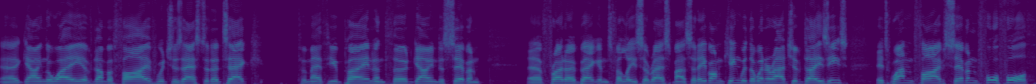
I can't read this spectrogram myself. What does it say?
uh, going the way of number five, which is Aston Attack for Matthew Payne. And third, going to seven. Uh, Frodo Baggins for Lisa Rasmussen. Yvonne King with the winner, Arch of Daisies. It's 1 5 7 4 fourth.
